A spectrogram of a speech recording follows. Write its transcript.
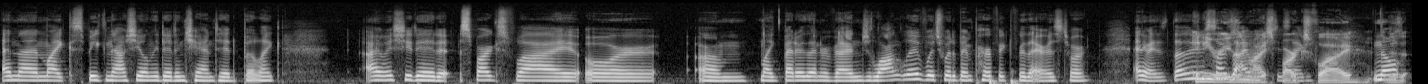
And then like Speak Now, she only did Enchanted, but like I wish she did Sparks Fly or um like Better Than Revenge, Long Live, which would have been perfect for the eras tour. Anyways, those are Any reason I why sparks fly? Nope.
